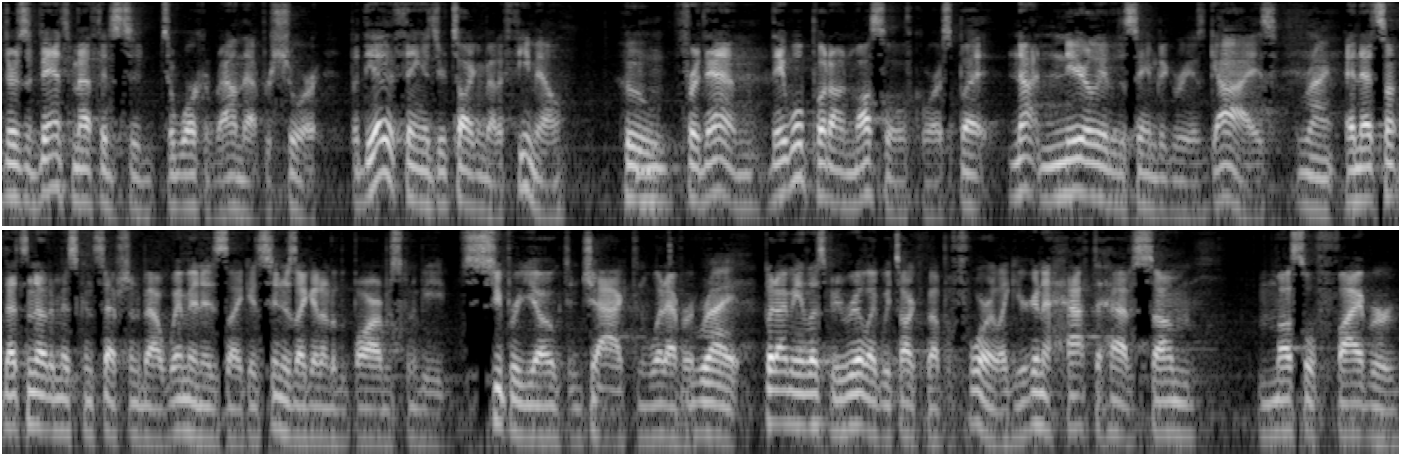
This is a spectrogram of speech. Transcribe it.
there's advanced methods to, to work around that for sure. But the other thing is you're talking about a female who mm-hmm. for them they will put on muscle of course but not nearly to the same degree as guys right and that's that's another misconception about women is like as soon as i get under the bar i'm just going to be super yoked and jacked and whatever right but i mean let's be real like we talked about before like you're going to have to have some muscle fiber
